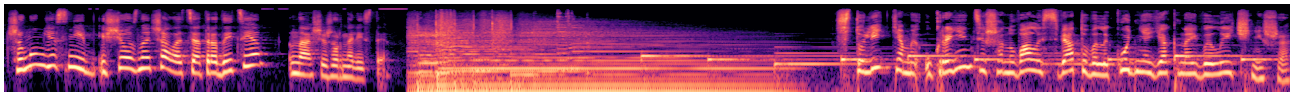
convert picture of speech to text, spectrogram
Чому м'ясні і що означала ця традиція? Наші журналісти. Століттями українці шанували свято Великодня як найвеличніше,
